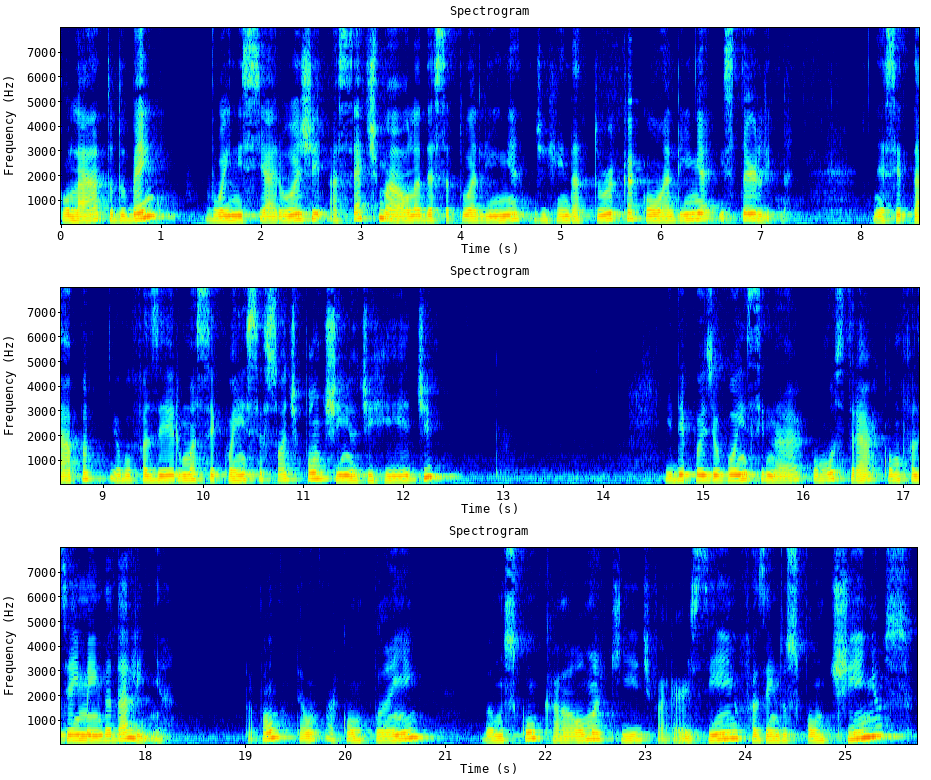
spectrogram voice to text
Olá, tudo bem? Vou iniciar hoje a sétima aula dessa toalhinha de renda turca com a linha esterlina. Nessa etapa, eu vou fazer uma sequência só de pontinho de rede. E depois eu vou ensinar, vou mostrar como fazer a emenda da linha, tá bom? Então, acompanhem, vamos com calma aqui, devagarzinho, fazendo os pontinhos.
